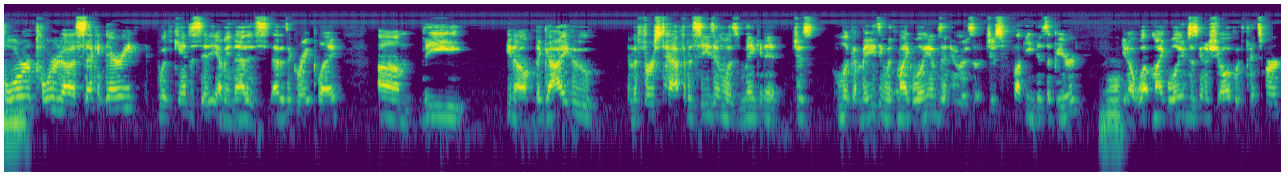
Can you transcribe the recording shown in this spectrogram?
Poor, poor uh, secondary with Kansas City. I mean, that is that is a great play. Um, the, you know, the guy who in the first half of the season was making it just look amazing with Mike Williams and who has just fucking disappeared. Yeah. You know what Mike Williams is going to show up with Pittsburgh.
